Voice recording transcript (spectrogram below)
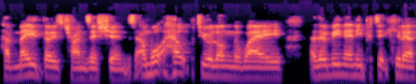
have made those transitions and what helped you along the way? Have there been any particular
